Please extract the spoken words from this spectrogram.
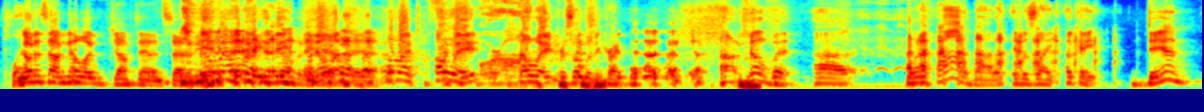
play. Notice how no one jumped in and said anything. no one, I'm like, I'll wait. I'll wait for someone to correct me. Uh, no, but uh, when I thought about it, it was like, okay, Dan,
